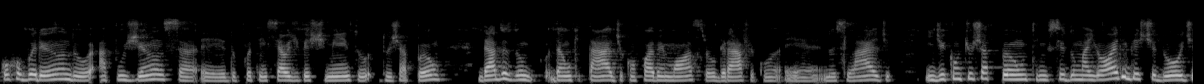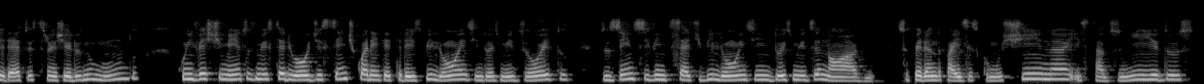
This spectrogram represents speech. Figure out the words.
corroborando a pujança é, do potencial de investimento do Japão, dados do, da UNCTAD, conforme mostra o gráfico no slide, indicam que o Japão tem sido o maior investidor direto estrangeiro no mundo, com investimentos no exterior de 143 bilhões em 2018, 227 bilhões em 2019, superando países como China, Estados Unidos,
